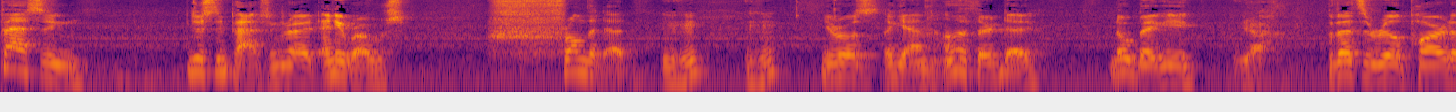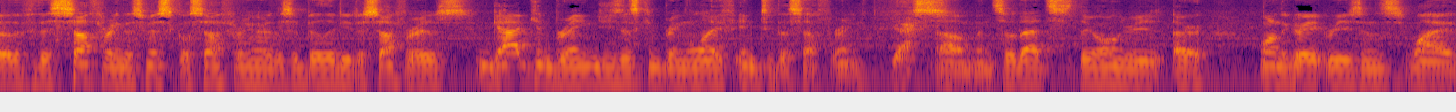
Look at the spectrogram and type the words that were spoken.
passing, just in passing, right? And he rose from the dead. Mm-hmm. Mm-hmm. He rose again on the third day. No biggie. Yeah. But that's a real part of this suffering, this mystical suffering, or this ability to suffer. Is God can bring, Jesus can bring life into the suffering, Yes. um, and so that's the only reason, or one of the great reasons why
